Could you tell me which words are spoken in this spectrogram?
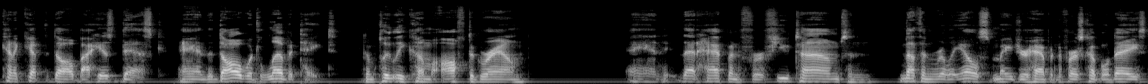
kind of kept the doll by his desk, and the doll would levitate, completely come off the ground, and that happened for a few times, and nothing really else major happened the first couple of days.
